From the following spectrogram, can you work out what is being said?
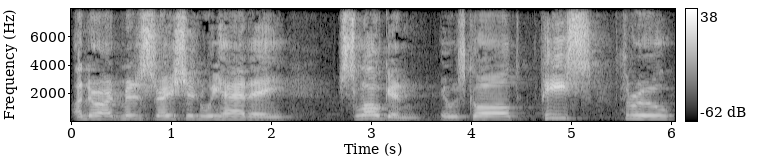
Under our administration, we had a slogan. It was called Peace Through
